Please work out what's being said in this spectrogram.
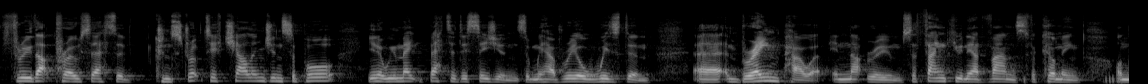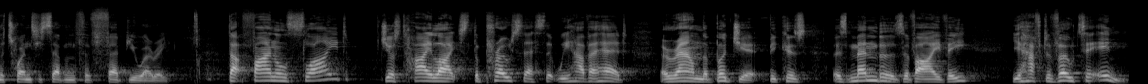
through that process of constructive challenge and support, you know, we make better decisions and we have real wisdom uh, and brain power in that room. So thank you in advance for coming on the 27th of February. That final slide just highlights the process that we have ahead around the budget because as members of Ivy, you have to vote it in.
